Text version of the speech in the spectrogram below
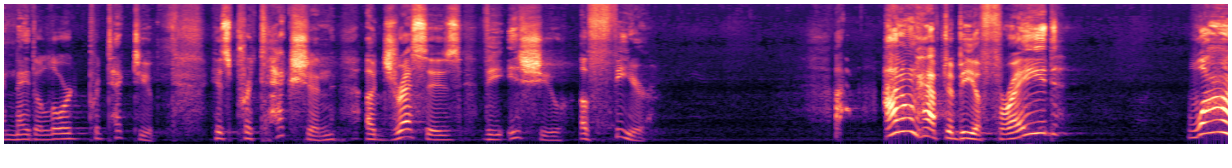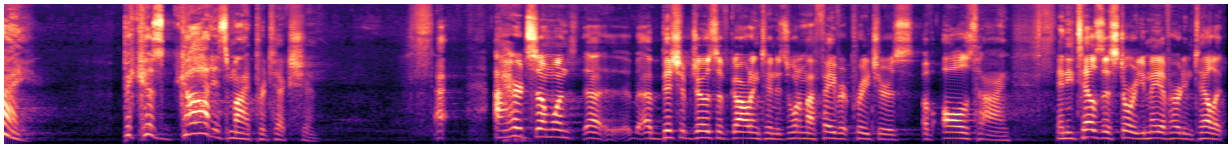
and may the Lord protect you his protection addresses the issue of fear. I don't have to be afraid. Why? Because God is my protection. I, I heard someone, uh, uh, Bishop Joseph Garlington is one of my favorite preachers of all time, and he tells this story. You may have heard him tell it.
